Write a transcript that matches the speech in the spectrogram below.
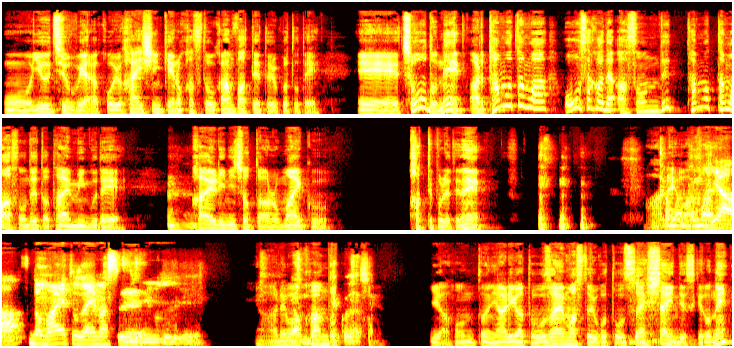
もう YouTube やらこういう配信系の活動を頑張ってということで、えーちょうどね、あれたまたま大阪で遊んで、たまたま遊んでたタイミングで、うん。帰りにちょっとあのマイク買ってくれてね。あれはたまたまいや、どうもありがとうございます。いやあれは頑張感動ってください。いや、本当にありがとうございますということをお伝えしたいんですけどね。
